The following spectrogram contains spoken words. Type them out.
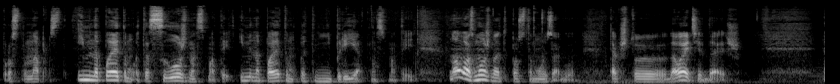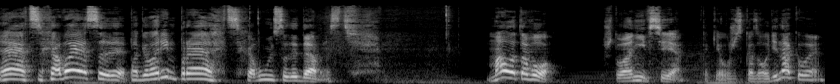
просто-напросто. Именно поэтому это сложно смотреть, именно поэтому это неприятно смотреть. Но, возможно, это просто мой загон. Так что давайте дальше. Э, цеховая... Поговорим про цеховую солидарность. Мало того, что они все, как я уже сказал, одинаковые,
